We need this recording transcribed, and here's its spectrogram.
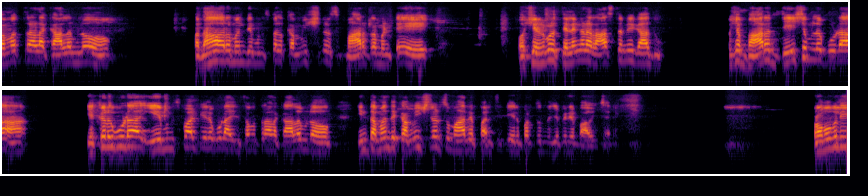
సంవత్సరాల కాలంలో పదహారు మంది మున్సిపల్ కమిషనర్స్ మారటం అంటే బహుశా కూడా తెలంగాణ రాష్ట్రమే కాదు. బహుశా భారతదేశంలో కూడా ఎక్కడ కూడా ఏ మున్సిపాలిటీలో కూడా ఐదు సంవత్సరాల కాలంలో ఇంతమంది కమిషనర్స్ మారే పరిస్థితి ఏర్పడుతుందని చెప్పి నేను భావించాను. ప్రాబబ్లీ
